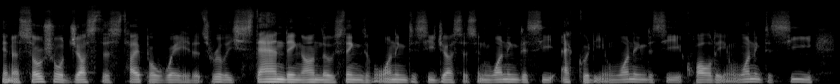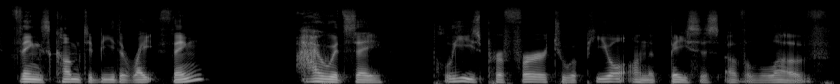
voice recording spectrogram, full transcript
in a social justice type of way that's really standing on those things of wanting to see justice and wanting to see equity and wanting to see equality and wanting to see things come to be the right thing, I would say please prefer to appeal on the basis of love.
